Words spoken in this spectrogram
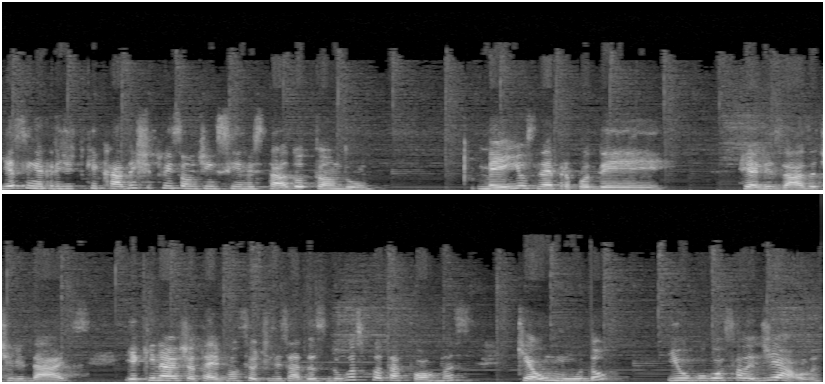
E assim, acredito que cada instituição de ensino está adotando meios, né, para poder realizar as atividades. E aqui na UJTEV vão ser utilizadas duas plataformas, que é o Moodle e o Google Sala de Aula.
